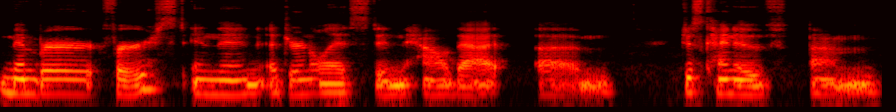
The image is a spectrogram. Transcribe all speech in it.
member first and then a journalist and how that um, just kind of um,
